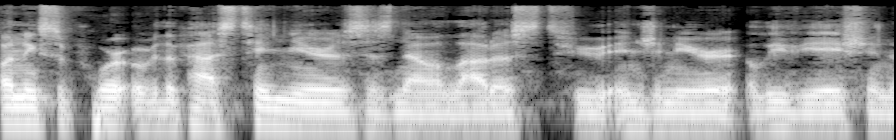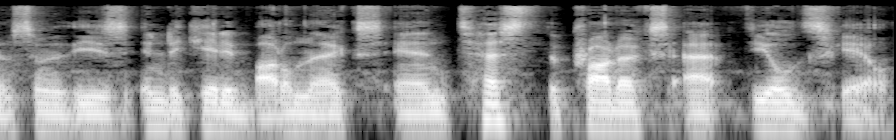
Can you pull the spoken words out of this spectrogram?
Funding support over the past 10 years has now allowed us to engineer alleviation of some of these indicated bottlenecks and test the products at field scale.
